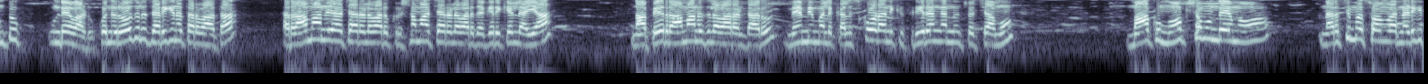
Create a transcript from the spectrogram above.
ఉంటూ ఉండేవాడు. కొన్ని రోజులు జరిగిన తర్వాత రామానుజాచార్యుల వారు కృష్ణమాచార్యుల వారి దగ్గరికి వెళ్ళి అయ్యా నా పేరు రామానుజుల వారు అంటారు మేము మిమ్మల్ని కలుసుకోవడానికి శ్రీరంగం నుంచి వచ్చాము. మాకు మోక్షం ఉందేమో నరసింహస్వామి వారిని అడిగి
